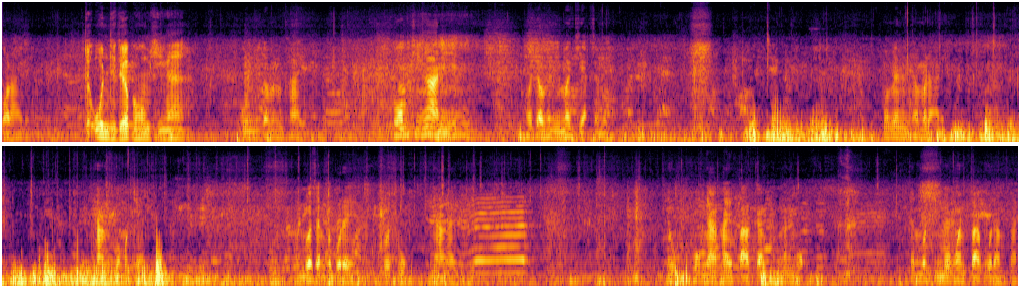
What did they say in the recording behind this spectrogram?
บ่หลายเลยจะอุ่นเถอะเด้อผมหมขิงอะปูนที่ตะมันไข่ผมขิงอะนี่เขาเจ้าผลิตมาเกียกจังเลยมันเป็นธรรมดาเลย ทางหลวงมาแกะมันว่าสันก็บ่ได้ก็ทุกข์ยากอะไรทุกทุกข์ยากให้ปากกับมันหมกกันบ่กินหมกมันปากบ่ดำปาน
